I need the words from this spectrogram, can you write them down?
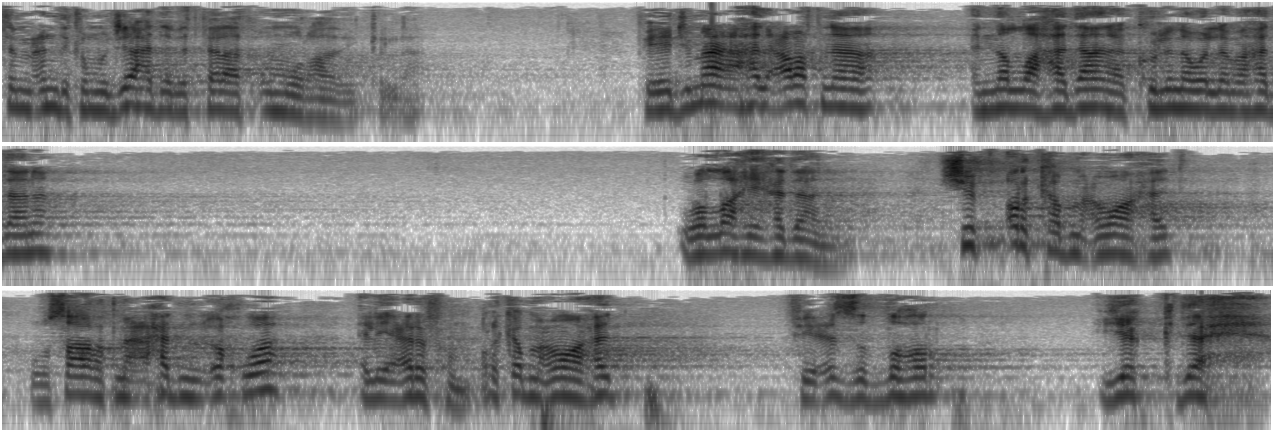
تتم عندك المجاهدة بالثلاث أمور هذه كلها. فيا جماعة هل عرفنا أن الله هدانا كلنا ولا ما هدانا؟ والله هدانا. شوف اركب مع واحد وصارت مع أحد من الأخوة اللي يعرفهم. اركب مع واحد في عز الظهر يكدح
